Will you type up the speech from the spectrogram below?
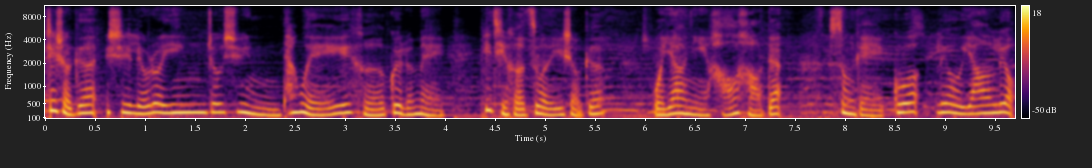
这首歌是刘若英、周迅、汤唯和桂纶镁一起合作的一首歌，《我要你好好的》，送给郭六幺六，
